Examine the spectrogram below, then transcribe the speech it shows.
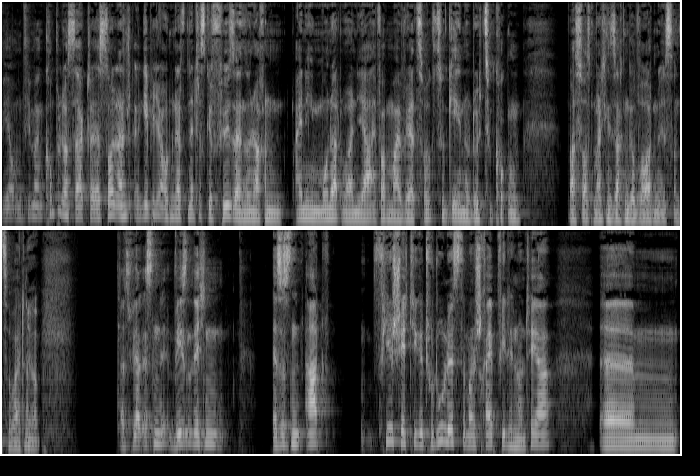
Ja, und wie mein Kumpel auch sagte, es soll angeblich auch ein ganz nettes Gefühl sein, so nach ein, einigen Monaten oder einem Jahr einfach mal wieder zurückzugehen und durchzugucken, was aus manchen Sachen geworden ist und so weiter. Ja. Also es ist im Wesentlichen, es ist eine Art vielschichtige To-Do-Liste, man schreibt viel hin und her, ähm,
